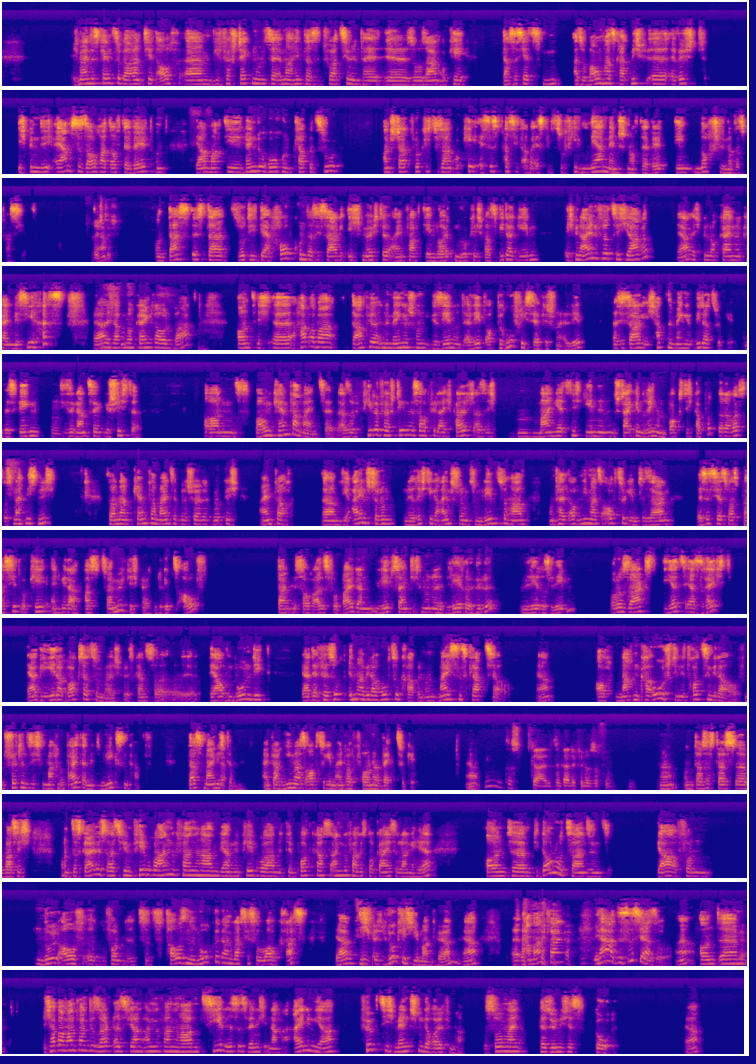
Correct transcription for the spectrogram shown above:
Ich meine, das kennst du garantiert auch. Ähm, wir verstecken uns ja immer hinter Situationen, hinter äh, so sagen, okay, das ist jetzt, also warum es gerade mich äh, erwischt? Ich bin die ärmste Saurat auf der Welt und ja, mach die Hände hoch und Klappe zu, anstatt wirklich zu sagen, okay, es ist passiert, aber es gibt so viel mehr Menschen auf der Welt, denen noch Schlimmeres passiert. Richtig. Ja? Und das ist da so die, der Hauptgrund, dass ich sage, ich möchte einfach den Leuten wirklich was wiedergeben. Ich bin 41 Jahre, ja, ich bin noch keine, kein Messias, ja, ich habe noch keinen grauen Bart. Und ich äh, habe aber dafür eine Menge schon gesehen und erlebt, auch beruflich sehr viel schon erlebt, dass ich sage, ich habe eine Menge wiederzugeben. Und deswegen hm. diese ganze Geschichte. Und warum Kämpfer-Mindset? Also viele verstehen es auch vielleicht falsch. Also ich meine jetzt nicht, geh in den, steig in den Ring und box dich kaputt oder was. Das meine ich nicht sondern Kämpfer-Mindset bedeutet wirklich einfach ähm, die Einstellung, eine richtige Einstellung zum Leben zu haben und halt auch niemals aufzugeben, zu sagen, es ist jetzt was passiert, okay, entweder hast du zwei Möglichkeiten, du gibst auf, dann ist auch alles vorbei, dann lebst du eigentlich nur eine leere Hülle, ein leeres Leben, oder du sagst, jetzt erst recht, ja, wie jeder Boxer zum Beispiel, das kannst du, der auf dem Boden liegt, ja, der versucht immer wieder hochzukrabbeln und meistens klappt's ja auch, ja. auch nach dem K.O. stehen die trotzdem wieder auf und schütteln sich und machen weiter mit dem nächsten Kampf. Das meine ich ja. damit. Einfach niemals aufzugeben, einfach vorne wegzugehen. Ja. Das ist geil, das ist eine geile Philosophie. Ja, und das ist das, äh, was ich, und das Geile ist, als wir im Februar angefangen haben, wir haben im Februar mit dem Podcast angefangen, ist noch gar nicht so lange her, und äh, die Downloadzahlen sind ja von null auf, äh, von äh, zu, zu Tausenden hochgegangen, dachte ich so, wow, krass, ja, ich will wirklich jemand hören, ja. Äh, am Anfang, ja, das ist ja so. Ja? Und ähm, ich habe am Anfang gesagt, als wir angefangen haben, Ziel ist es, wenn ich nach einem Jahr 50 Menschen geholfen habe. Das ist so mein persönliches Goal. Ja.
